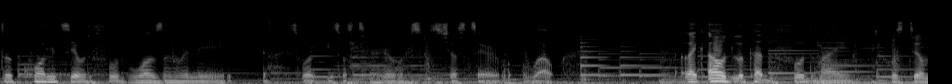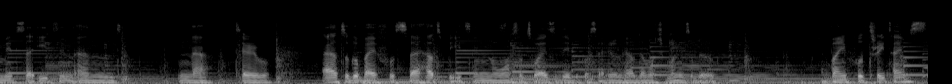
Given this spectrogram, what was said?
the quality of the food wasn't really it was it was terrible. It was just terrible. Wow. Like I would look at the food my hostel mates are eating and nah terrible. I had to go buy food so I had to be eating once or twice a day because I didn't have that much money to be buying food three times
